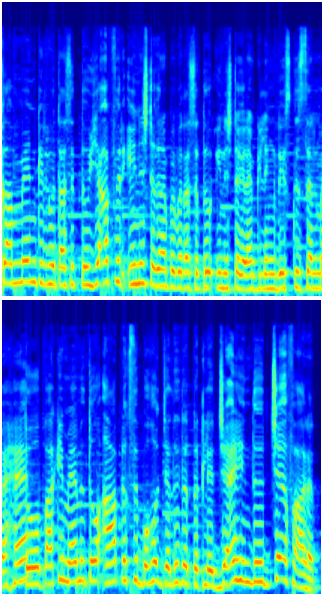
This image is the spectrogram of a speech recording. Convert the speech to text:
कमेंट करके बता सकते हो, या फिर इंस्टाग्राम पे बता सकते हो। इंस्टाग्राम की लिंक डिस्क्रिप्शन में है। तो बाकी मैं मिलता हूँ आप लोग से बहुत जल्दी, तब तक ले जय हिंद, जय भारत।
